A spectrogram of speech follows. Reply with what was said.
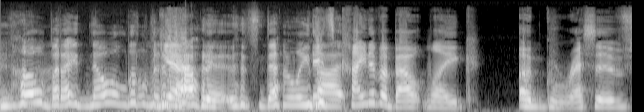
No, but I know a little bit Yeah, about it. It's definitely not. it's kind of about like aggressive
